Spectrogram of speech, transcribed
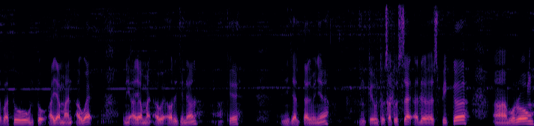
Lepas tu untuk ayaman awet ini ayaman awet original. Okey. Ini jantan punya. Okey, untuk satu set ada speaker, uh, burung.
